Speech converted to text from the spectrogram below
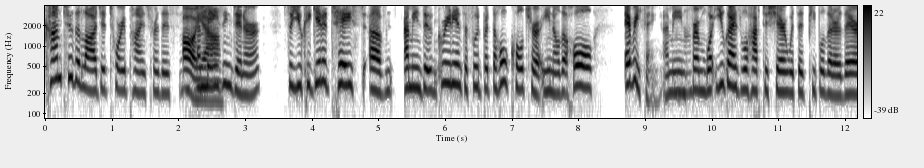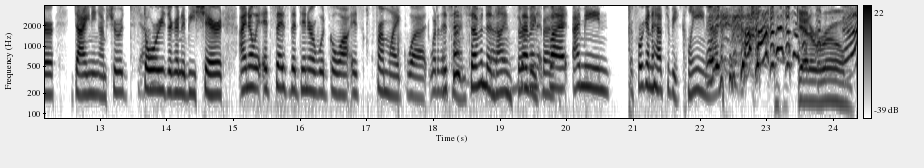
come to the lodge at Torrey Pines for this Oh, yeah. amazing dinner. So you could get a taste of, I mean, the ingredients of food, but the whole culture, you know, the whole everything. I mean, mm-hmm. from what you guys will have to share with the people that are there dining, I'm sure stories are going to be shared. I know it, it says the dinner would go on. It's from like what? What are the It times? says seven to Seven. nine thirty, Seven, but, but I mean, if we're gonna have to be clean, right? Get a room. if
